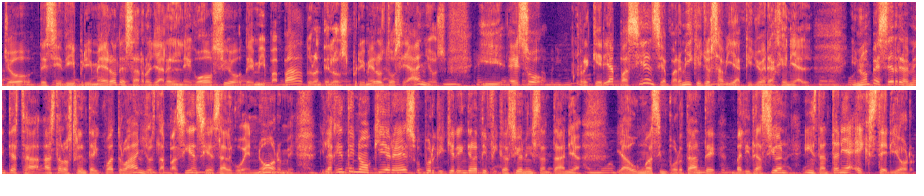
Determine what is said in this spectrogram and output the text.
Yo decidí primero desarrollar el negocio de mi papá durante los primeros 12 años y eso requería paciencia para mí que yo sabía que yo era genial. Y no empecé realmente hasta, hasta los 34 años. La paciencia es algo enorme. Y la gente no quiere eso porque quieren gratificación instantánea. Y aún más importante, validación instantánea exterior.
